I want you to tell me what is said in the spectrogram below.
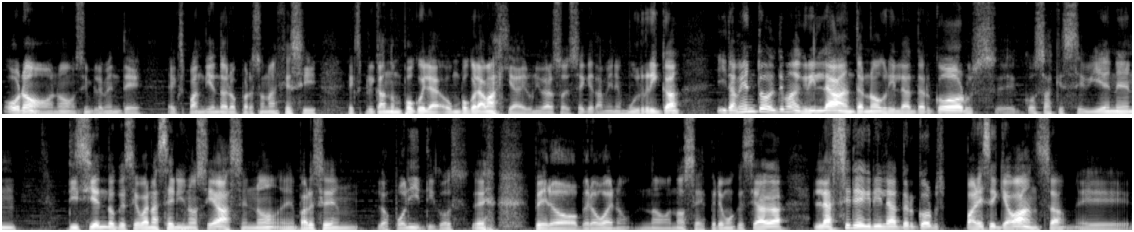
O no, no, simplemente expandiendo a los personajes y explicando un poco, la, un poco la magia del universo de C, que también es muy rica. Y también todo el tema de Green Lantern, ¿no? Green Lantern Corps, cosas que se vienen diciendo que se van a hacer y no se hacen, ¿no? Me parecen los políticos. Eh, pero, pero bueno, no, no sé, esperemos que se haga. La serie de Green Lantern Corps parece que avanza. Eh,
